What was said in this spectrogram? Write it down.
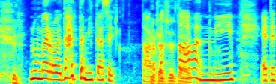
numeroita, että mitä se tarkoittaa. Mitä se tarkoittaa? Niin, että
